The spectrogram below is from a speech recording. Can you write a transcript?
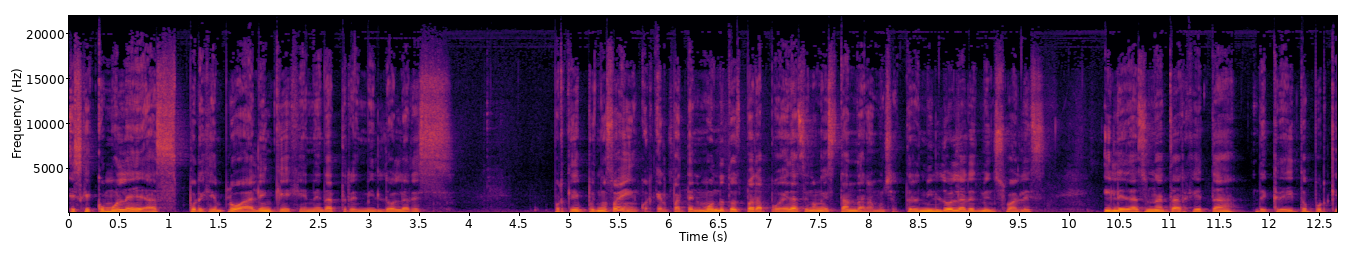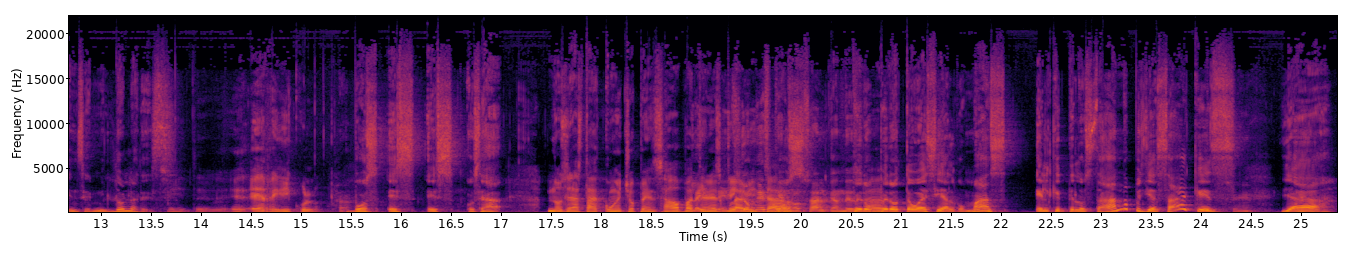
es que cómo le das, por ejemplo, a alguien que genera 3 mil dólares. Porque pues no soy en cualquier parte del mundo, entonces para poder hacer un estándar a mucha, 3 mil dólares mensuales y le das una tarjeta de crédito por 15 mil dólares. Sí, es, es ridículo. Vos es, es, o sea, No será hasta con hecho pensado para tener intención es que no esclavitados. salgan de Pero, eso. pero te voy a decir algo más. El que te lo está dando, pues ya sabe que es. Ya.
